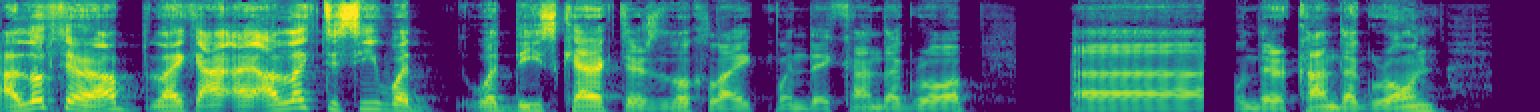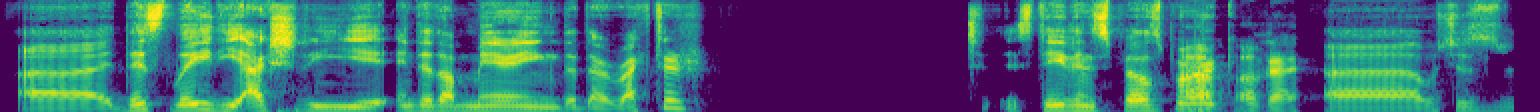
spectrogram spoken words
I looked her up. Like I, I like to see what what these characters look like when they kind of grow up, uh, when they're kind of grown. Uh, this lady actually ended up marrying the director, Steven Oh, Spielberg, okay. uh, which is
